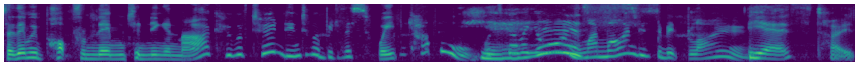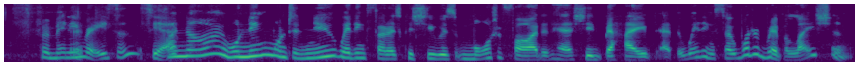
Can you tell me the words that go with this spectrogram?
So then we pop from them to Ning and Mark, who have turned into a bit of a sweet couple. What's going on? My mind is a bit blown. yes, totes for many Uh, reasons. Yeah, I know. Well, Ning wanted new wedding photos because she was mortified at how she'd behaved at the wedding. So what a revelation!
